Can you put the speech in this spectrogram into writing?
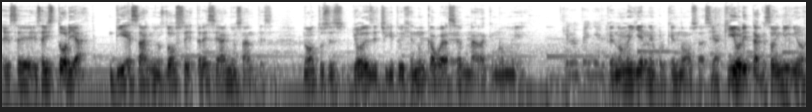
ese, esa historia 10 años, 12, 13 años antes, ¿no? Entonces yo desde chiquito dije, nunca voy a hacer nada que no me, que no te llene. que no me llene, porque no, o sea, si aquí ahorita que soy niño,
